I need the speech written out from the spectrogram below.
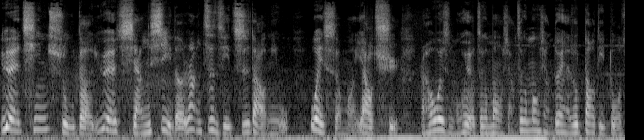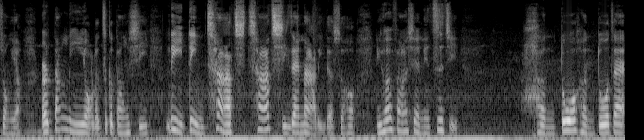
越清楚的、越详细的，让自己知道你为什么要去，然后为什么会有这个梦想，这个梦想对你来说到底多重要。而当你有了这个东西立定插插旗在那里的时候，你会发现你自己。很多很多，在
